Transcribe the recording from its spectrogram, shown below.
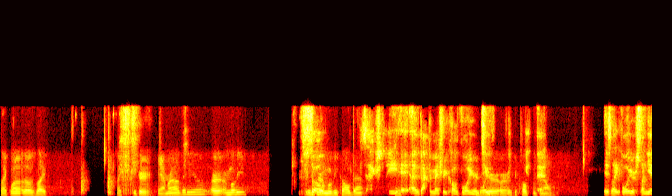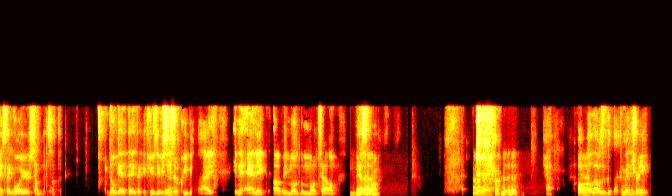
like one of those like like secret camera video or, or movie? Is there a movie called that? it's actually a, a documentary called Voyeur, Voyeur, too. or is it called something Yeah. else? It's like Voyeur something. Yeah, it's like Voyeur something something. Don't get that, that confused. If you see some creepy guy in the attic of a motel, that's the wrong. okay. Although Yeah. that was a good documentary,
